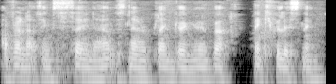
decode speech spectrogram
I've run out of things to say now. There's an aeroplane going over. Thank you for listening.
